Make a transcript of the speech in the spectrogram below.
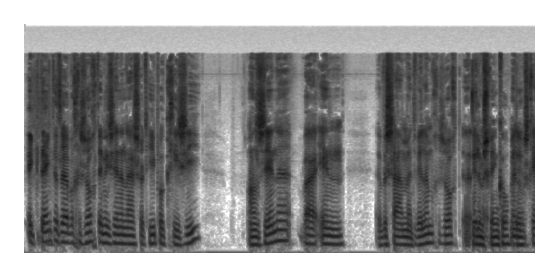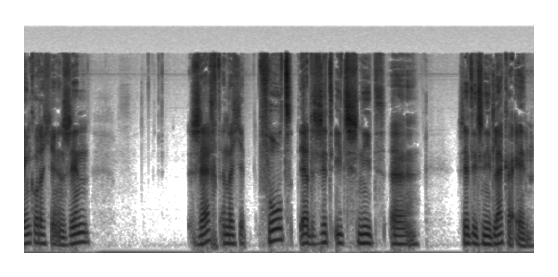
Ik denk dat we hebben gezocht in die zinnen naar een soort hypocrisie... aan zinnen waarin... We samen met Willem gezocht. Uh, Willem Schinkel. Willem Schinkel, dat je een zin zegt en dat je voelt... ja, er zit iets niet, uh, zit iets niet lekker in.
